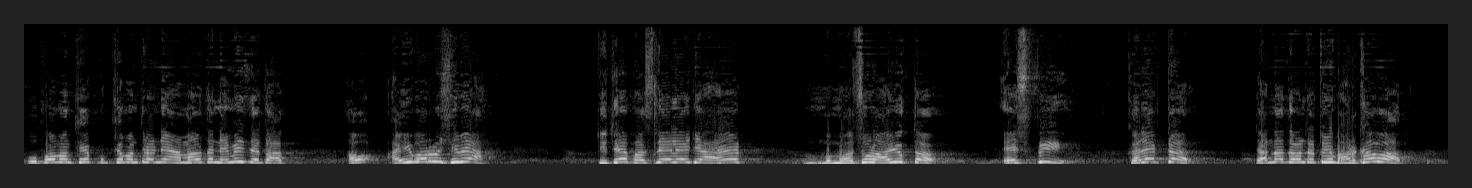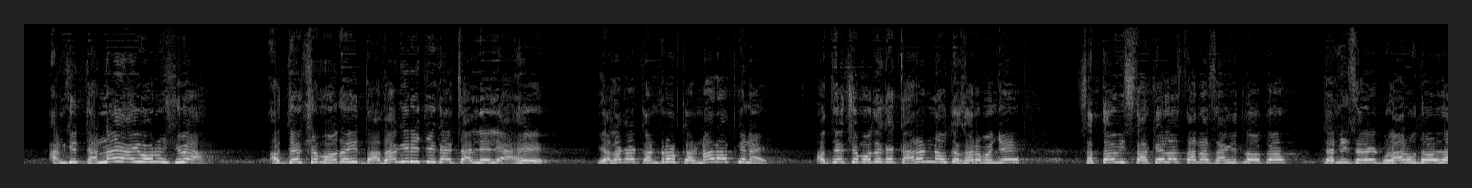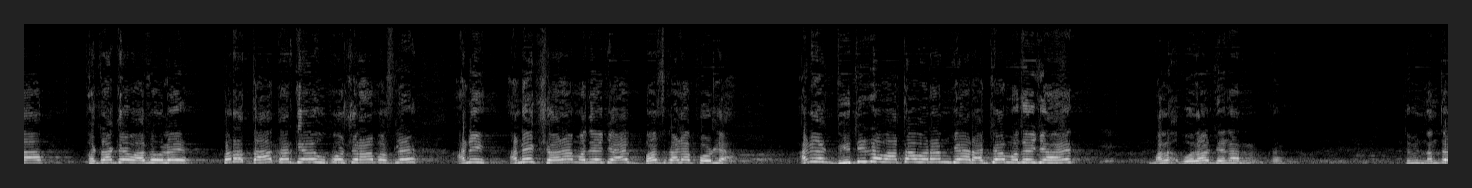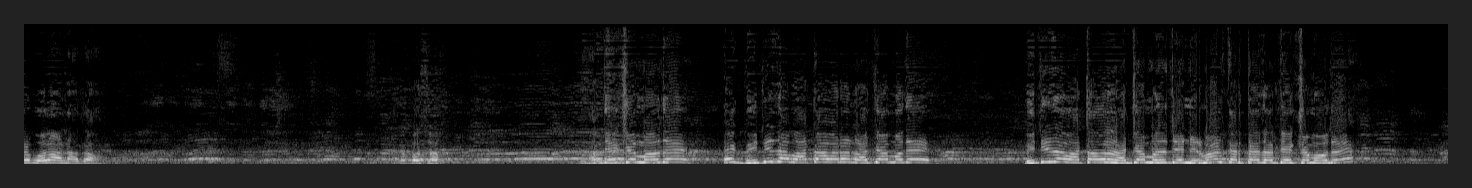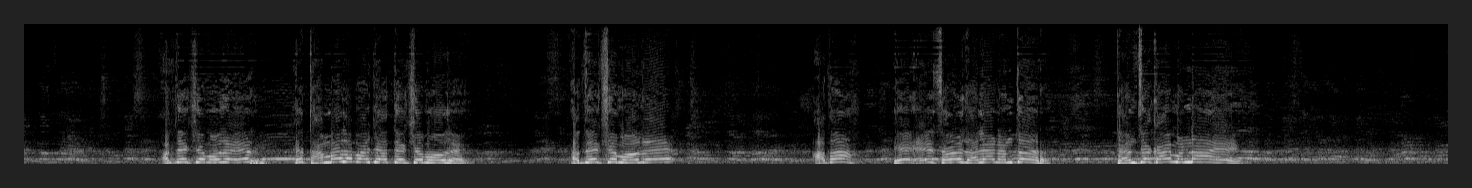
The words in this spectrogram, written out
उपमुख्य मुख्यमंत्र्यांनी आम्हाला तर नेहमीच देतात अहो आईवरून शिव्या. तिथे बसलेले जे आहेत म- महसूल आयुक्त एस पी कलेक्टर त्यांना तर म्हणतात तुम्ही भाडखाऊ आहात. आणखी त्यांनाही आईवरून शिव्या. अध्यक्ष महोदय ही दादागिरी जी काय चाललेली आहे याला काय कंट्रोल करणार आहात की नाही? अध्यक्ष महोदय काही कारण नव्हतं खरं म्हणजे सत्तावीस तारखेलाच त्यांना सांगितलं होतं त्यांनी सगळे गुलाल उधळला फटाके वाजवले परत दहा तारखेला उपोषणाला बसले आणि अनेक शहरामध्ये जे आहेत बस गाड्या फोडल्या. आणि एक भीतीचं वातावरण ज्या राज्यामध्ये जे आहेत मला बोलायला देणार ना तुम्ही नंतर बोला ना आता. बसा. अध्यक्ष महोदय एक भीतीचं वातावरण राज्यामध्ये भीतीचं वातावरण राज्यामध्ये ते निर्माण करतात अध्यक्ष महोदय अध्यक्ष महोदय हे- हे थांबायला पाहिजे अध्यक्ष महोदय. अध्यक्ष महोदय आता हे हे सगळं झाल्यानंतर त्यांचं काय म्हणणं आहे?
